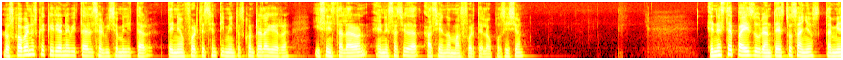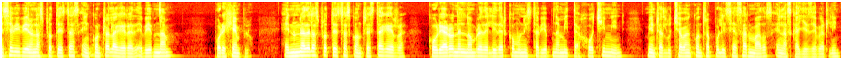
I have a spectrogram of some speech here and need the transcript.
Los jóvenes que querían evitar el servicio militar tenían fuertes sentimientos contra la guerra y se instalaron en esa ciudad haciendo más fuerte la oposición. En este país durante estos años también se vivieron las protestas en contra de la guerra de Vietnam. Por ejemplo, en una de las protestas contra esta guerra, corearon el nombre del líder comunista vietnamita Ho Chi Minh mientras luchaban contra policías armados en las calles de Berlín.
